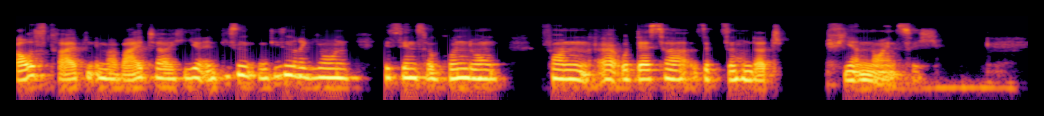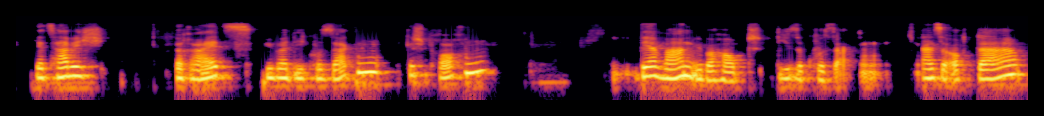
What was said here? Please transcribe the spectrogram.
Ausgreifen immer weiter hier in diesen, in diesen Regionen bis hin zur Gründung von äh, Odessa 1794. Jetzt habe ich bereits über die Kosaken gesprochen. Wer waren überhaupt diese Kosaken? Also auch da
